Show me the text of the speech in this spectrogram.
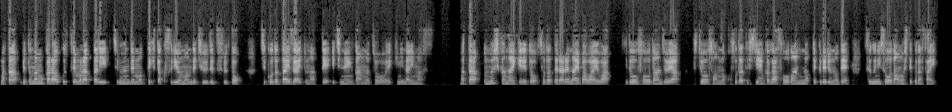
また、ベトナムから送ってもらったり、自分で持ってきた薬を飲んで中絶すると、自己堕胎罪となって1年間の懲役になります。また、産むしかないけれど育てられない場合は、児童相談所や市町村の子育て支援課が相談に乗ってくれるので、すぐに相談をしてください。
